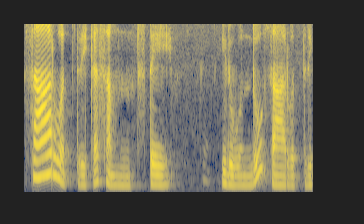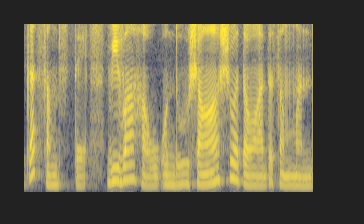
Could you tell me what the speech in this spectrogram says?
ಸಾರ್ವತ್ರಿಕ ಸಂಸ್ಥೆ. ಇದು ಒಂದು ಸಾರ್ವತ್ರಿಕ ಸಂಸ್ಥೆ. ವಿವಾಹವು ಒಂದು ಶಾಶ್ವತವಾದ ಸಂಬಂಧ.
